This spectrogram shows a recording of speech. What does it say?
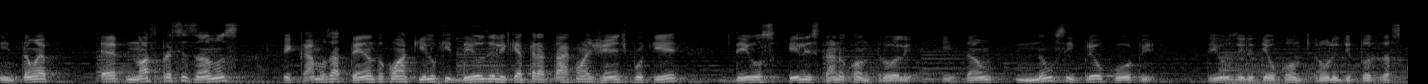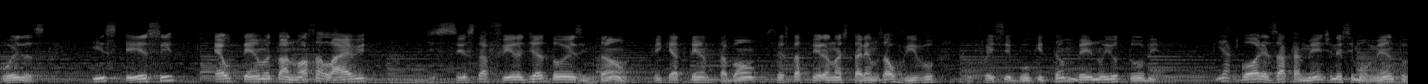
Então é, é nós precisamos ficarmos atentos com aquilo que Deus ele quer tratar com a gente, porque Deus ele está no controle. Então não se preocupe. Deus ele tem o controle de todas as coisas. Esse é o tema da nossa live de sexta-feira, dia 2. Então, fique atento, tá bom? Sexta-feira nós estaremos ao vivo no Facebook e também no YouTube. E agora, exatamente nesse momento,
